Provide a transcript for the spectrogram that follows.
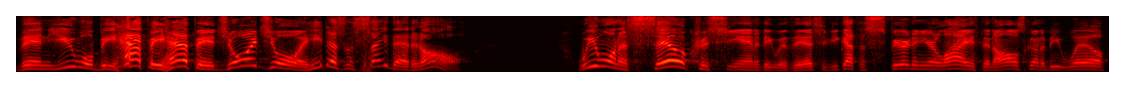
Then you will be happy, happy, joy, joy. He doesn't say that at all. We want to sell Christianity with this. If you got the Spirit in your life, then all's going to be well.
